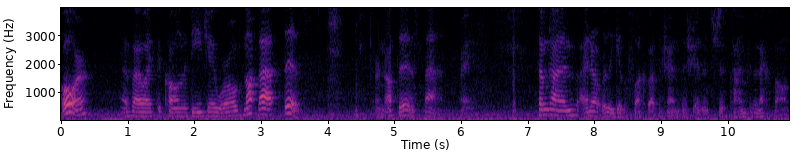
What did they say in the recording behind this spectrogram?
Or, as I like to call in the DJ world, not that, this. or not this, that, right? Sometimes I don't really give a fuck about the transition. It's just time for the next song.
